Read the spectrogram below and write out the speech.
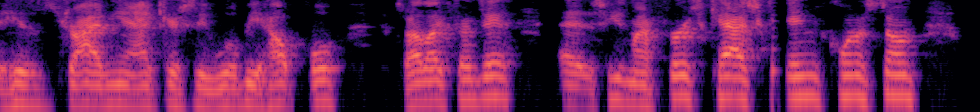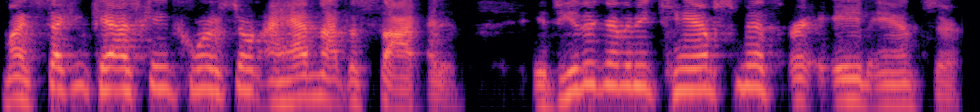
his driving accuracy will be helpful. So I like Sungjae. Uh, she's my first cash game cornerstone. My second cash game cornerstone, I have not decided. It's either going to be Cam Smith or Abe Ancer.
